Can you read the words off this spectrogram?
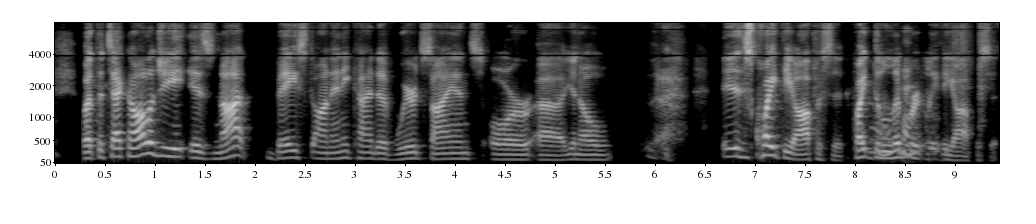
but the technology is not based on any kind of weird science or uh, you know. It's quite the opposite, quite deliberately okay. the opposite.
